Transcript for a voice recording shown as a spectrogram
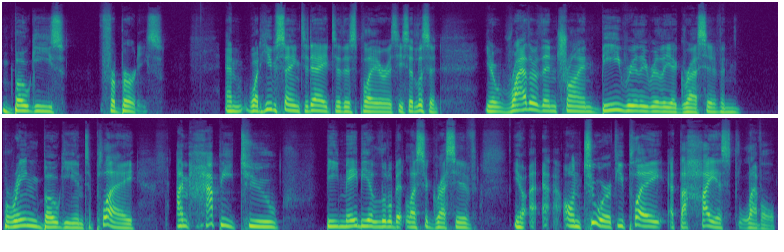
bogeys for birdies. And what he was saying today to this player is he said, listen, you know, rather than try and be really, really aggressive and bring bogey into play, I'm happy to be maybe a little bit less aggressive. You know, on tour, if you play at the highest level,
